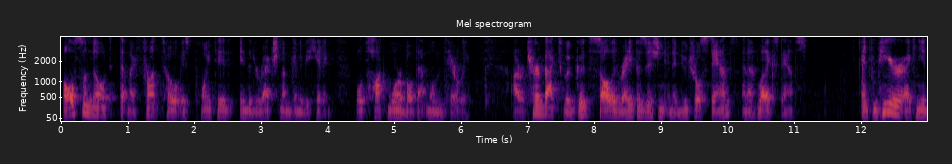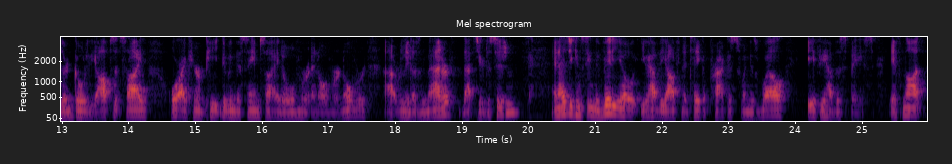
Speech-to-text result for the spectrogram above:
Also note that my front toe is pointed in the direction I'm going to be hitting. We'll talk more about that momentarily. I return back to a good solid ready position in a neutral stance, and athletic stance. And from here, I can either go to the opposite side or I can repeat doing the same side over and over and over. Uh, it really doesn't matter. That's your decision. And as you can see in the video, you have the option to take a practice swing as well if you have the space. If not,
